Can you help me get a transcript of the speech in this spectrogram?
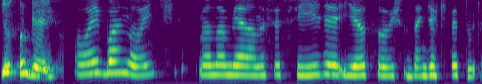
E eu sou gay. Oi, boa noite. Meu nome é Ana Cecília e eu sou estudante de arquitetura.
